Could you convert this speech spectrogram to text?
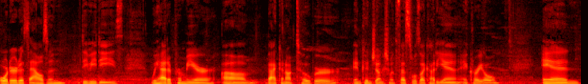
ordered a thousand DVDs. We had a premiere um, back in October in conjunction with festivals like Acadiens and Creole. And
